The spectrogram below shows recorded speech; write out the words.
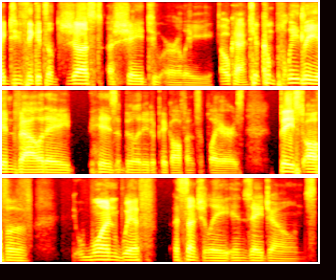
I do think it's a, just a shade too early Okay. to completely invalidate his ability to pick offensive players based off of one whiff essentially in Zay Jones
